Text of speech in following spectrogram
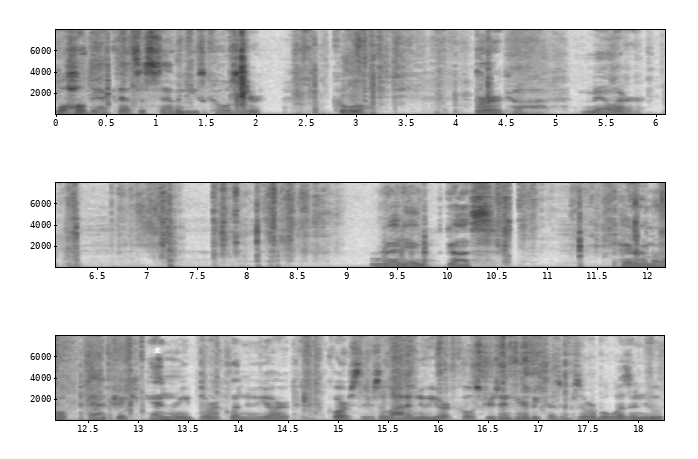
Waldeck, that's a 70s coaster. Cool. Berghoff. Miller. Reading. Gus. Paramount. Patrick Henry. Brooklyn, New York. Of course, there's a lot of New York coasters in here because Absorbo was a New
